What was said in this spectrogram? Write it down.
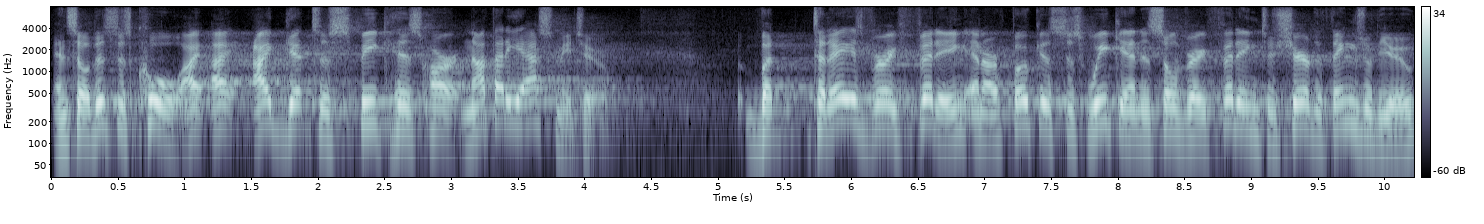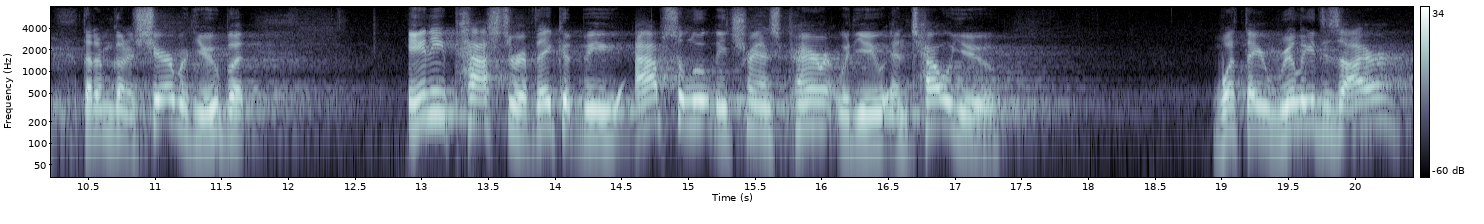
and so this is cool. I, I, I, get to speak his heart. Not that he asked me to, but today is very fitting, and our focus this weekend is so very fitting to share the things with you that I'm going to share with you. But any pastor, if they could be absolutely transparent with you and tell you what they really desire,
